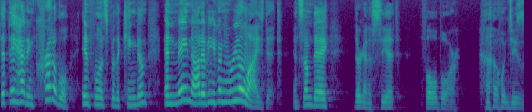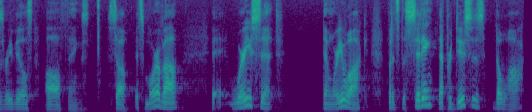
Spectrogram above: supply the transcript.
that they had incredible influence for the kingdom and may not have even realized it. And someday they're going to see it full bore when Jesus reveals all things. So it's more about eh, where you sit than where you walk, but it's the sitting that produces the walk.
